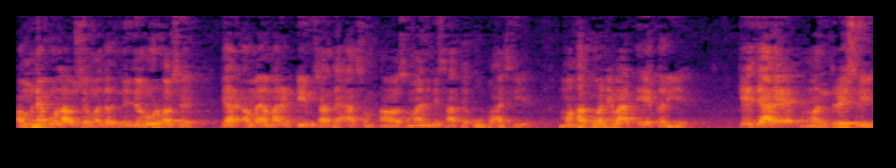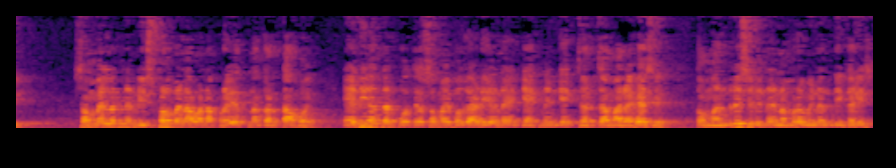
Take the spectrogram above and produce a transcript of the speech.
અમને બોલાવશે, મદદની જરૂર હશે, ત્યારે અમે અમારી ટીમ સાથે આ સમાજની સાથે ઊભા છીએ. મહત્વની વાત એ કરીએ કે જ્યારે મંત્રીશ્રી સંમેલનને નિષ્ફળ બનાવવાના પ્રયત્ન કરતા હોય, એની અંદર પોતે સમય બગાડી અને ક્યાંક ને ક્યાંક ચર્ચામાં રહે છે, તો મંત્રીશ્રીને નમ્ર વિનંતી કરીશ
